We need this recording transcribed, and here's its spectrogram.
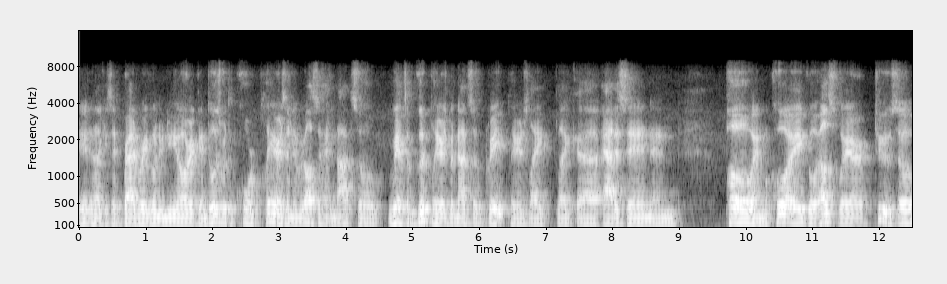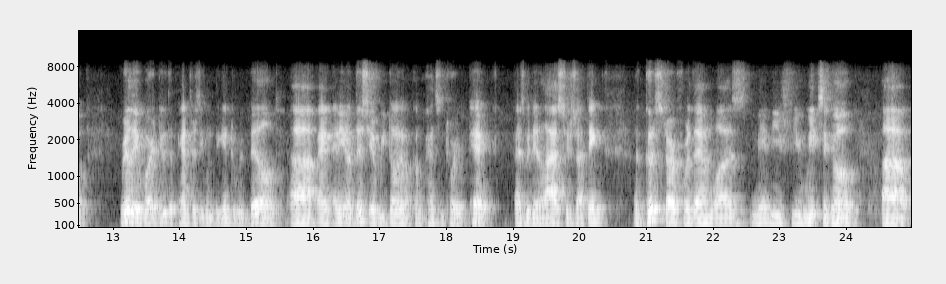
uh, like I said, Bradberry going to New York, and those were the core players. And then we also had not so we had some good players, but not so great players like like uh, Addison and Poe and McCoy go elsewhere too. So really, where do the Panthers even begin to rebuild? Uh, and, and, you know, this year we don't have a compensatory pick as we did last year. So I think a good start for them was maybe a few weeks ago uh,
